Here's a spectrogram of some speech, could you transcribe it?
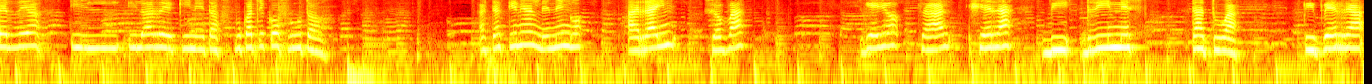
berdea hil, hilarrekin eta bukatzeko fruta. Asteazkenean lehenengo arrain sopa, gero zahal xerra birrinestatua, piperra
